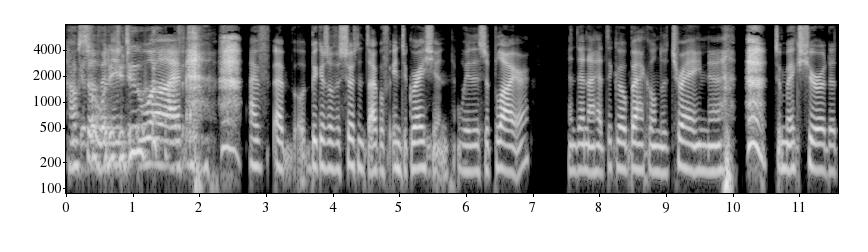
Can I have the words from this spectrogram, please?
How so? What did you do? Well, I've, I've uh, because of a certain type of integration with a supplier and then I had to go back on the train uh, to make sure that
